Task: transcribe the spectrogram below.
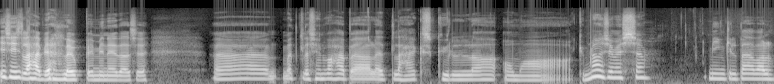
ja siis läheb jälle õppimine edasi äh,. mõtlesin vahepeal, et läheks külla oma gümnaasiumisse mingil päeval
